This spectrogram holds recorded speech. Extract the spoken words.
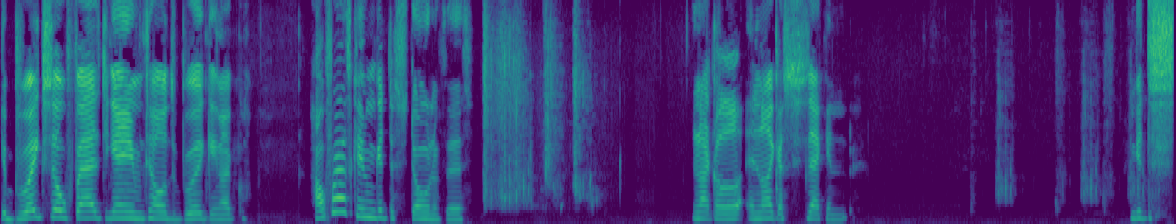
It breaks so fast you can't even tell it's breaking. Like, how fast can we get the stone of this? In like a in like a second. Get the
